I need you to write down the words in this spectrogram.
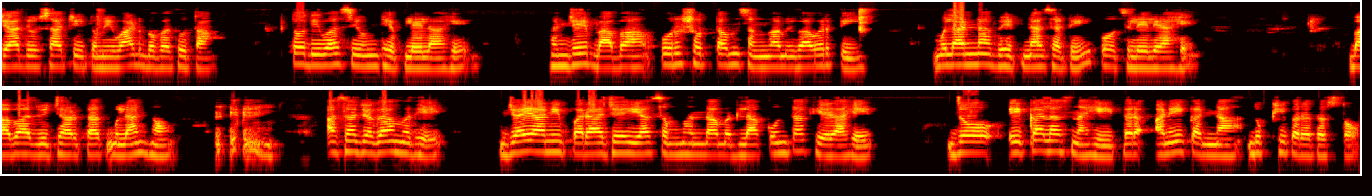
ज्या दिवसाची तुम्ही वाट बघत होता तो दिवस येऊन ठेपलेला आहे. म्हणजे बाबा पुरुषोत्तम संगमयुगावरती मुलांना भेटण्यासाठी पोहोचलेले आहे. बाबा आज विचारतात मुलांना असा जगामध्ये जय आणि पराजय या संबंधामधला कोणता खेळ आहे? जो एकालाच नाही तर अनेकांना दुःखी करत असतो.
